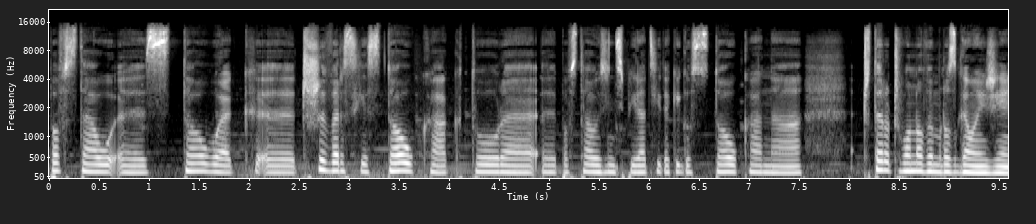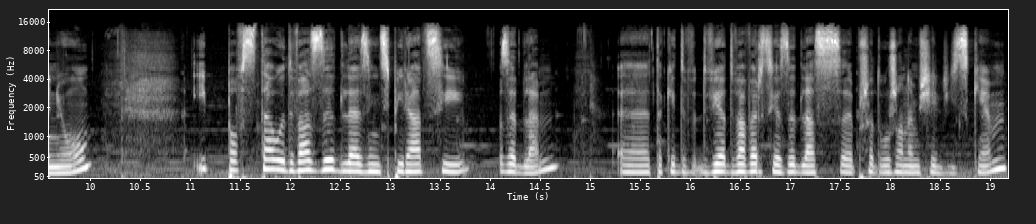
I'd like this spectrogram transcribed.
powstał e, stołek, e, trzy wersje stołka, które powstały z inspiracji takiego stołka na czteroczłonowym rozgałęzieniu. I powstały dwa zydle z inspiracji zydlem. E, takie dwie, dwa wersje zydla z przedłużonym siedziskiem,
